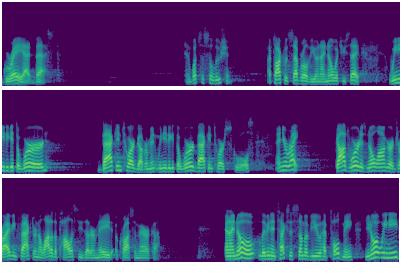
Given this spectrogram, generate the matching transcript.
gray at best. And what's the solution? I've talked with several of you, and I know what you say. We need to get the word back into our government, we need to get the word back into our schools. And you're right. God's word is no longer a driving factor in a lot of the policies that are made across America. And I know, living in Texas, some of you have told me, you know what we need?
